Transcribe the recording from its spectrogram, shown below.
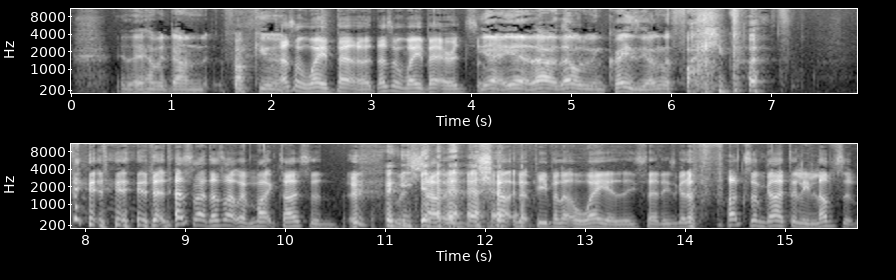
they have it down, fuck you. And, That's a way better. That's a way better insult. yeah, yeah, that, that would have been crazy. I'm going to fuck you both. That's like that's like when Mike Tyson was Yeah. shouting shouting at people at a weigh and he said he's gonna fuck some guy till he loves him.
